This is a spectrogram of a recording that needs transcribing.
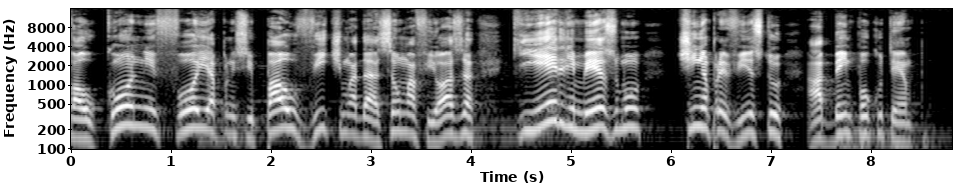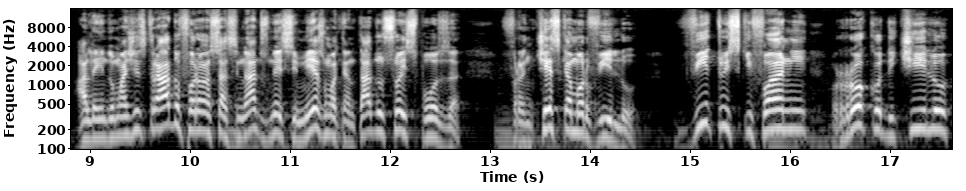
Falcone foi a principal vítima da ação mafiosa que ele mesmo tinha previsto há bem pouco tempo. Além do magistrado, foram assassinados nesse mesmo atentado sua esposa, Francesca Morvillo, Vito Schifani, Rocco Di Cilo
